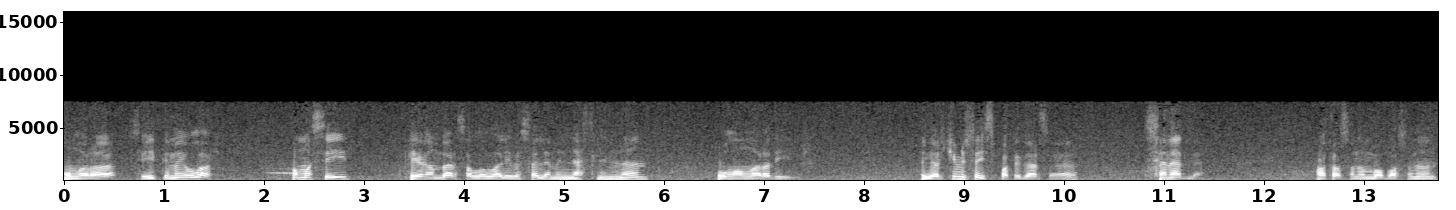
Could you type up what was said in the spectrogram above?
onlara seyid demək olar. Amma seyid Peyğəmbər sallallahu aleyhi və səlləmin nəslindən olanlara deyilir. Əgər kimsə ispat edərsə, sənədlə atasının, babasının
